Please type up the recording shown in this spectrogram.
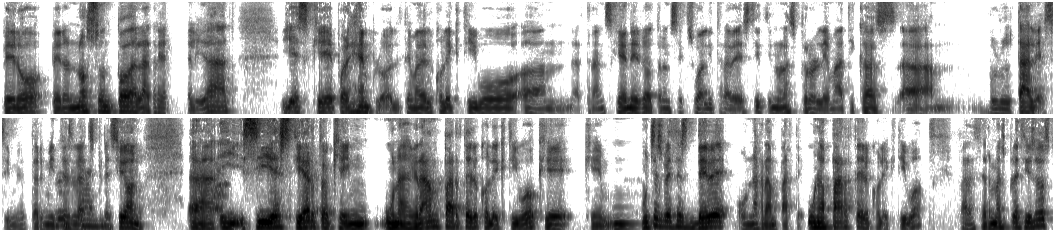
pero, pero no son toda la realidad. Y es que, por ejemplo, el tema del colectivo transgénero, transexual y travesti tiene unas problemáticas brutales, si me permites la expresión. Ah, y sí es cierto que hay una gran parte del colectivo que, que, muchas veces debe, o una gran parte, una parte del colectivo, para ser más precisos,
